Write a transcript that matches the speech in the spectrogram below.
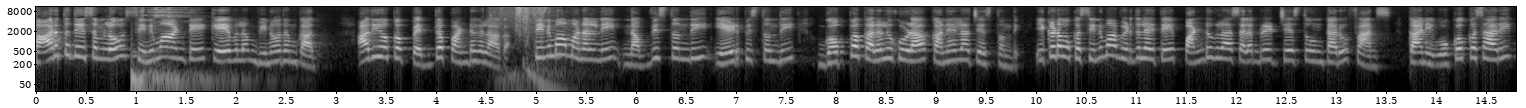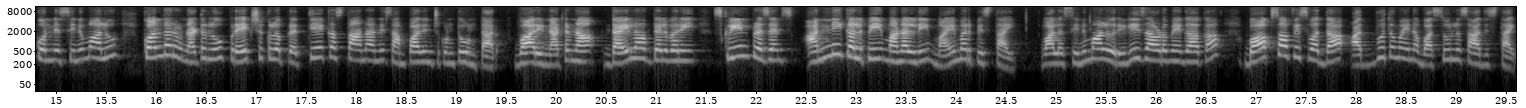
భారతదేశంలో సినిమా అంటే కేవలం వినోదం కాదు. అది ఒక పెద్ద పండుగలాగా. సినిమా మనల్ని నవ్విస్తుంది ఏడిపిస్తుంది గొప్ప కళలు కూడా కనేలా చేస్తుంది. ఇక్కడ ఒక సినిమా విడుదలైతే పండుగలా సెలబ్రేట్ చేస్తూ ఉంటారు ఫ్యాన్స్. కానీ ఒక్కొక్కసారి కొన్ని సినిమాలు కొందరు నటులు ప్రేక్షకుల ప్రత్యేక స్థానాన్ని సంపాదించుకుంటూ ఉంటారు. వారి నటన డైలాగ్ డెలివరీ స్క్రీన్ ప్రెజెన్స్ అన్నీ కలిపి మనల్ని మైమర్పిస్తాయి. వాళ్ళ సినిమాలు రిలీజ్ అవడమే గాక బాక్స్ ఆఫీస్ వద్ద అద్భుతమైన వసూళ్ళు సాధిస్తాయి.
